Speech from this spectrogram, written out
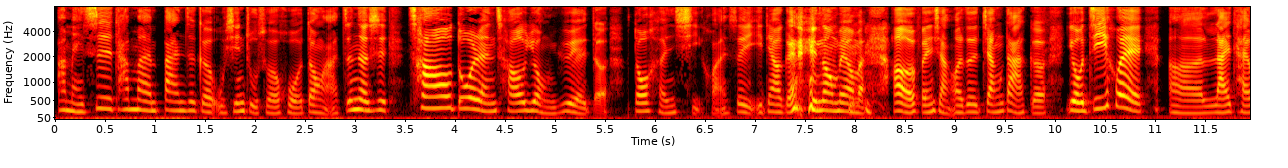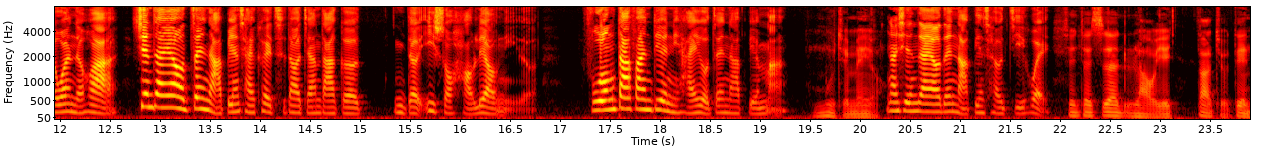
啊，每次他们办这个五星主厨的活动啊，真的是超多人、超踊跃的，都很喜欢，所以一定要跟听众朋友们 好好分享。哦，这江大哥有机会呃来台湾的话，现在要在哪边才可以吃到江大哥你的一手好料？你了芙蓉大饭店，你还有在那边吗？目前没有。那现在要在哪边才有机会？现在是在老爷。大酒店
